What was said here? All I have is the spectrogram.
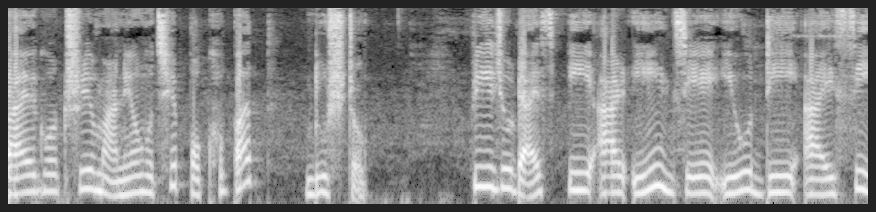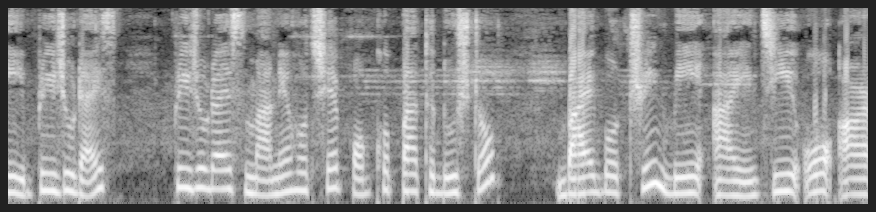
বায়োগট্রি মানেও হচ্ছে পক্ষপাত দুষ্ট। Prejudice P R E J U D I C prejudice prejudice মানে হচ্ছে পক্ষপাত দুষ্ট bigotry B I G O R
